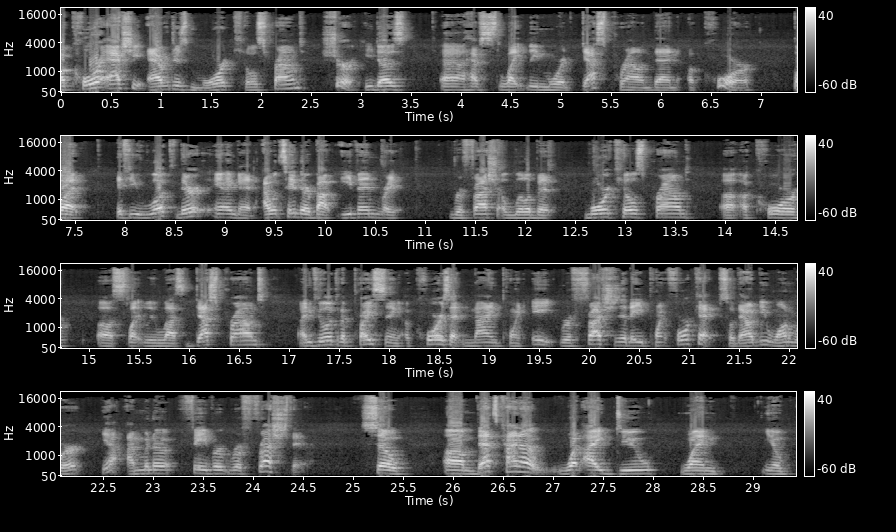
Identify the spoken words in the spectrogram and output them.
acoR actually averages more kills per round. Sure, he does uh, have slightly more per round than acoR, but if you look, they're again, I would say they're about even. Right, refresh a little bit more kills per round, uh, acoR uh, slightly less deaths per round. And if you look at the pricing, acoR is at 9.8, refresh is at 8.4K. So that would be one where, yeah, I'm going to favor refresh there. So um, that's kind of what I do when, you know,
